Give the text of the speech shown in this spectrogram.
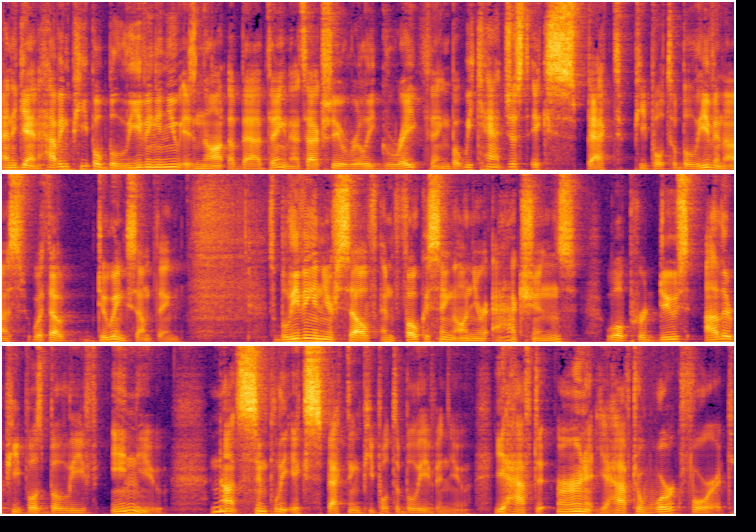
And again, having people believing in you is not a bad thing. That's actually a really great thing. But we can't just expect people to believe in us without doing something. So, believing in yourself and focusing on your actions will produce other people's belief in you not simply expecting people to believe in you. You have to earn it, you have to work for it.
